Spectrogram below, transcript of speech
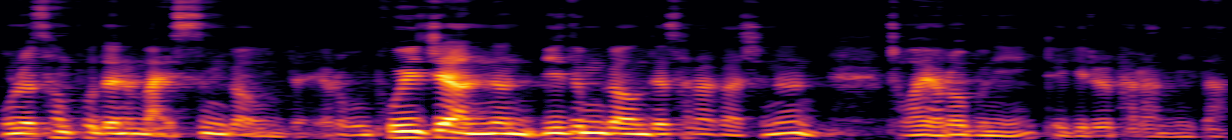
오늘 선포되는 말씀 가운데 여러분 보이지 않는 믿음 가운데 살아가시는 저와 여러분이 되기를 바랍니다.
